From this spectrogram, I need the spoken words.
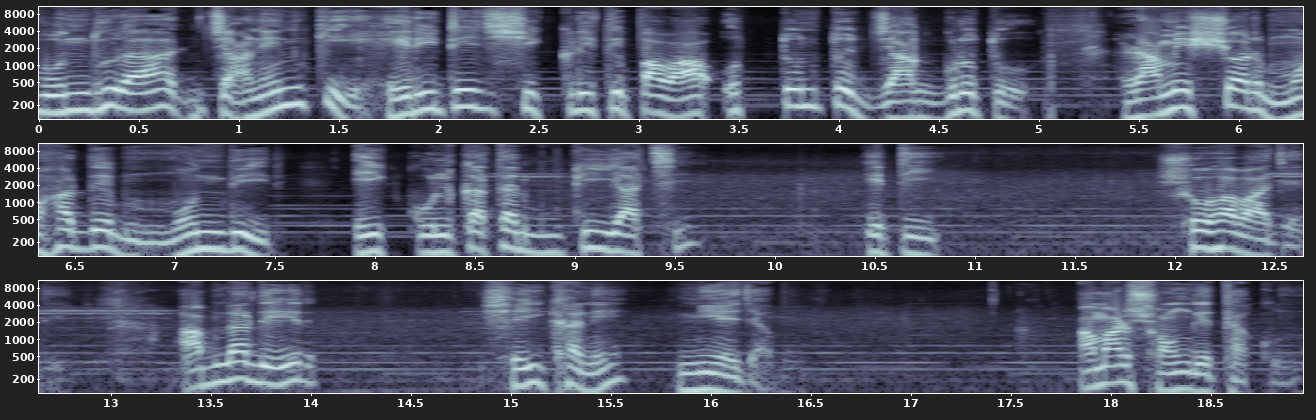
বন্ধুরা, জানেন কি? হেরিটেজ স্বীকৃতি পাওয়া অত্যন্ত জাগ্রত রামেশ্বর মহাদেব মন্দির এই কলকাতার বুকেই আছে। এটি শোভাবাজারে। আপনাদের সেইখানে নিয়ে যাব। আমার সঙ্গে থাকুন।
